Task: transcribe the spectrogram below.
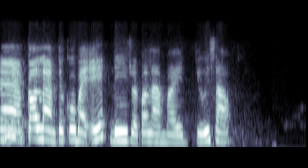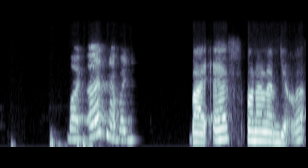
À, con làm cho cô bài F đi rồi con làm bài dưới sau. bài ếch là bài Bài F con đang làm dở á.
